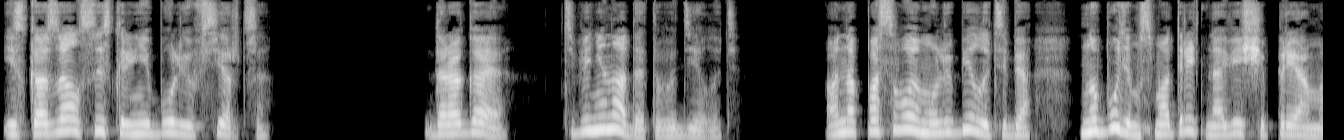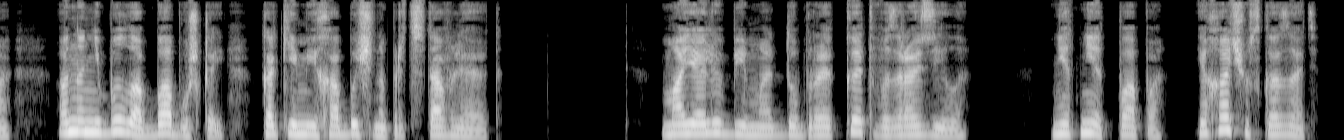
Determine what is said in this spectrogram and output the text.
и сказал с искренней болью в сердце. Дорогая, тебе не надо этого делать. Она по-своему любила тебя, но будем смотреть на вещи прямо. Она не была бабушкой, какими их обычно представляют. Моя любимая добрая Кэт возразила. «Нет-нет, папа, я хочу сказать».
